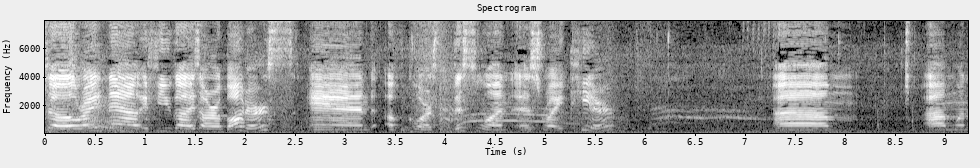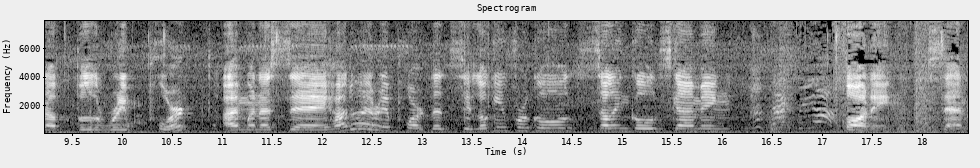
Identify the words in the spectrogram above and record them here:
So right now, if you guys are botters, and of course this one is right here, um, I'm gonna report. I'm gonna say, how do I report that? See, looking for gold, selling gold, scamming, botting, send.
